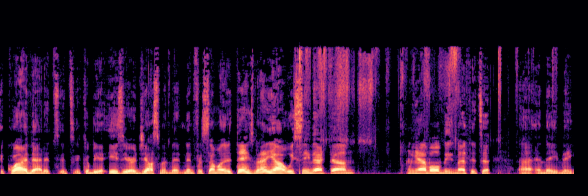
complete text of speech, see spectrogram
acquire that, it's, it's it could be an easier adjustment than, than for some other things. But anyhow, we see that um, we have all of these methods, uh, uh, and they they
